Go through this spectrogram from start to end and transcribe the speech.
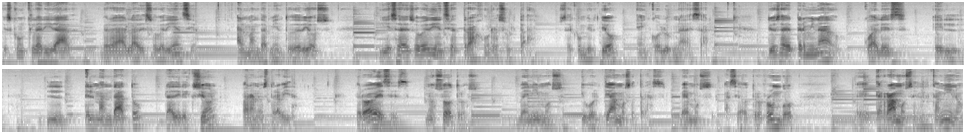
Es con claridad, ¿verdad? La desobediencia al mandamiento de Dios. Y esa desobediencia trajo un resultado. Se convirtió en columna de sal. Dios ha determinado cuál es el, el mandato, la dirección para nuestra vida. Pero a veces nosotros venimos y volteamos atrás, vemos hacia otro rumbo, eh, erramos en el camino,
